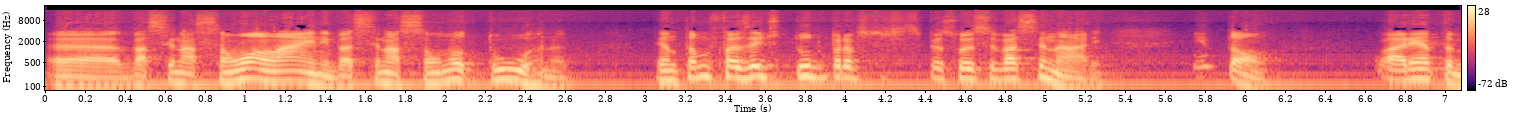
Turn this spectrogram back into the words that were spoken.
é, vacinação online, vacinação noturna, tentamos fazer de tudo para as pessoas se vacinarem. Então, 40,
